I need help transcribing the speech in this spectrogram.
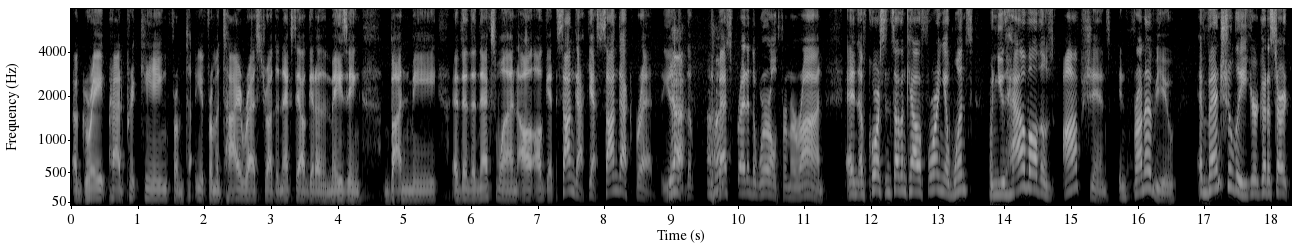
a great pad prik king from, from a Thai restaurant. The next day I'll get an amazing banh mi, and then the next one I'll, I'll get sangak. Yes, sangak bread. You yeah, know, the, uh-huh. the best bread in the world from Iran. And of course, in Southern California, once when you have all those options in front of you, eventually you're going to start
